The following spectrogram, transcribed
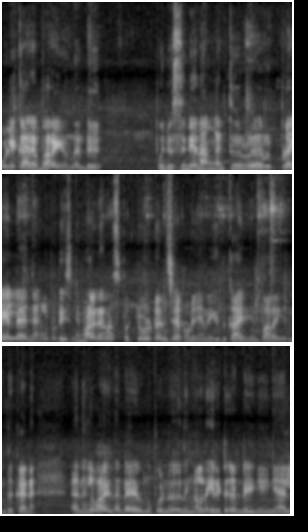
പുള്ളിക്കാരൻ പറയുന്നുണ്ട് പുനുസിന്റെ അങ്ങനത്തെ ഒരു റിപ്ലൈ അല്ല ഞങ്ങൾ പ്രതീക്ഷിച്ച് വളരെ റെസ്പെക്റ്റോട് ചേട്ടനോട് ഞാൻ ഇത് കാര്യം പറയുന്നത്. കാരണം നിങ്ങൾ പറയുന്നുണ്ടായിരുന്നു പെണ്ണ് നിങ്ങൾ നേരിട്ട് കണ്ടു കഴിഞ്ഞ് കഴിഞ്ഞാൽ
